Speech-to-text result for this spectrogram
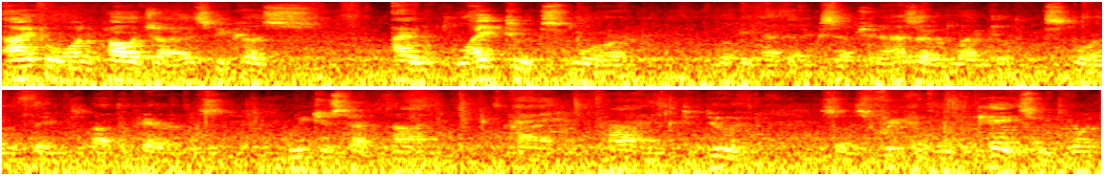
I for one apologize because I would like to explore looking at that exception, as I would like to explore the things about the parents. We just have not had time to do it. So it's frequently the case, we run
